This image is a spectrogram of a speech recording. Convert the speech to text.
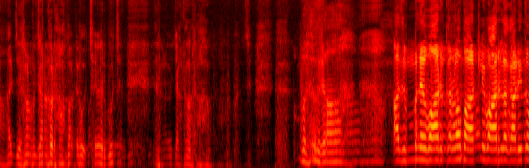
આજ રણુ જાણો રામ આવ્યો છે અર્બુજ. રણુ જાણો રામ બોલો આજ મને વાર કરવામાં આટલી વાર લગાડી તો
